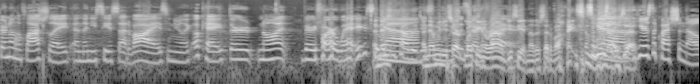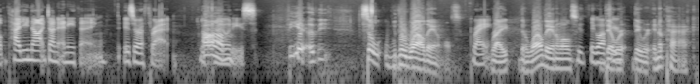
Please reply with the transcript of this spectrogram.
Turn on the flashlight and then you see a set of eyes and you're like, okay, they're not very far away. So And we then- should Yeah. probably do and then when you start looking a around, fire. you see another set of eyes. So here's Yeah. the, set. here's the question though: Had you not done anything, is there a threat with Um, coyotes? The, uh, the, so they're wild animals, Right. right? They're wild animals. They go after They your- were they were in a pack.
